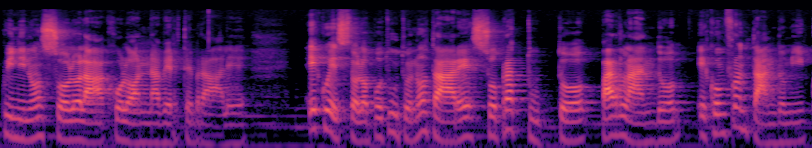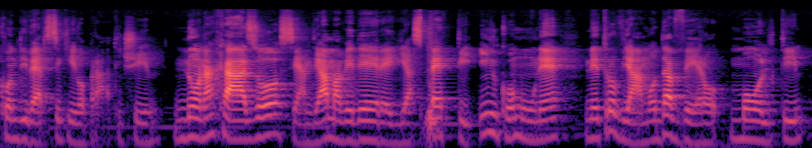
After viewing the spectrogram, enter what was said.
quindi non solo la colonna vertebrale e questo l'ho potuto notare soprattutto parlando e confrontandomi con diversi chiropratici. Non a caso, se andiamo a vedere gli aspetti in comune, ne troviamo davvero molti.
